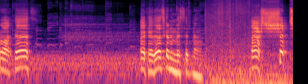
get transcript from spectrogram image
Right, that's... Okay, that's gonna miss it now. Ah, shit!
